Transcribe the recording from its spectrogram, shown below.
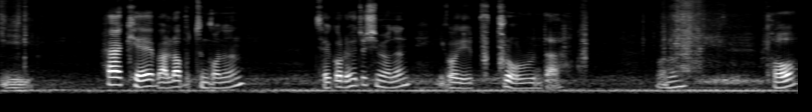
이 하얗게 말라붙은 거는 제거를 해주시면은 이거 부풀어 오른다. 이거는 더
